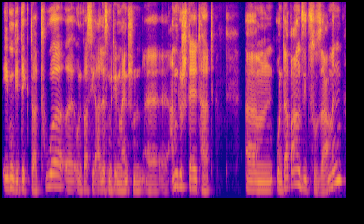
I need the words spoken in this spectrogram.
eben die Diktatur äh, und was sie alles mit den Menschen äh, angestellt hat. Ähm, und da waren sie zusammen.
